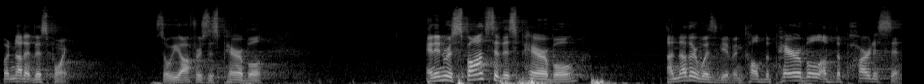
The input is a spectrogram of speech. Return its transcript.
But not at this point. So he offers this parable. And in response to this parable, another was given called the parable of the partisan.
